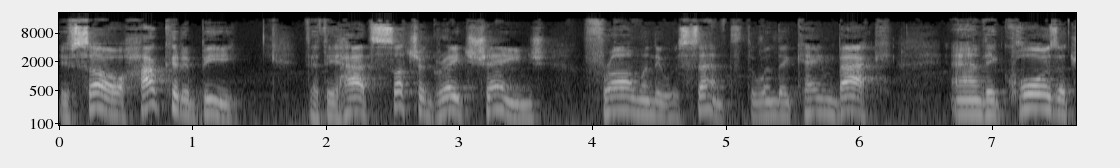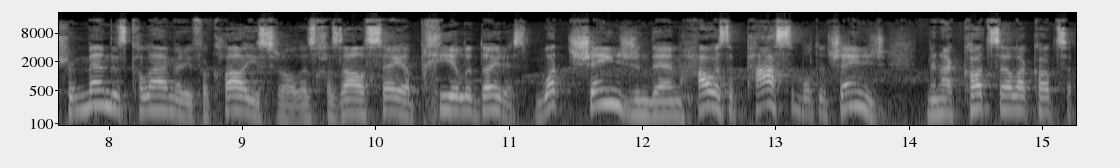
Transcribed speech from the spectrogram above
If so, how could it be that they had such a great change from when they were sent to when they came back, and they caused a tremendous calamity for Klal Yisrael, as Chazal say, a pchiyah What changed in them? How is it possible to change minakotza lakotza?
